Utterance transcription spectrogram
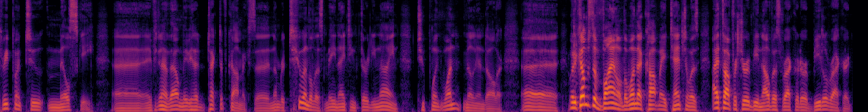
3.2 Milski. Uh, if you didn't have that one, maybe you had Detective Comics, uh, number two on the list, May 1939, $2.1 million. Uh, when it comes to vinyl, the one that caught my attention was I thought for sure it'd be an Elvis record or a Beatle record.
